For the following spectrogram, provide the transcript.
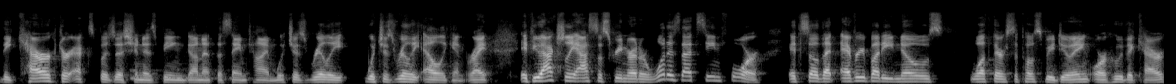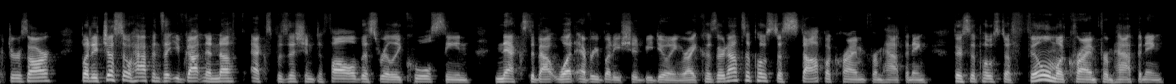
the character exposition is being done at the same time, which is really which is really elegant, right? If you actually ask the screenwriter, what is that scene for? It's so that everybody knows what they're supposed to be doing or who the characters are. But it just so happens that you've gotten enough exposition to follow this really cool scene next about what everybody should be doing, right? Because they're not supposed to stop a crime from happening. They're supposed to film a crime from happening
